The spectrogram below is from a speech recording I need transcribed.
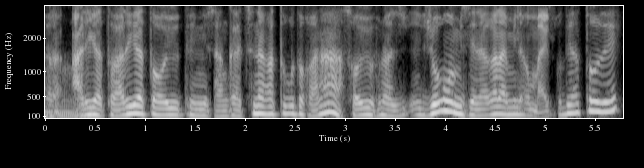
だからありがとう、ありがとう言うて2、3回繋がったことかな。そういうふうな情を見せながらみんなうまいことやっとるで。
